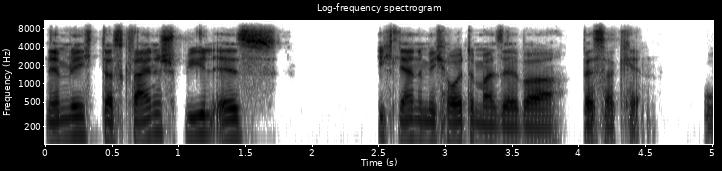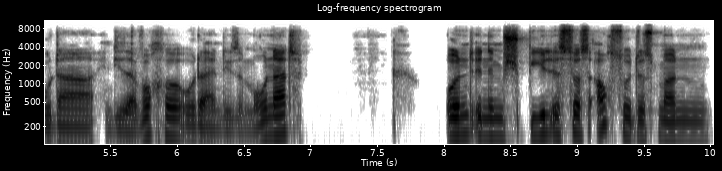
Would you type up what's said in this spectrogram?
Nämlich das kleine Spiel ist, ich lerne mich heute mal selber besser kennen. Oder in dieser Woche oder in diesem Monat. Und in dem Spiel ist das auch so, dass man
